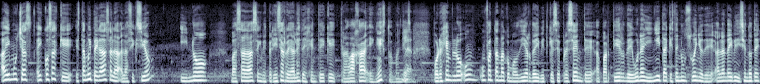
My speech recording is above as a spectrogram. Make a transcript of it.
hay muchas, hay cosas que están muy pegadas a la, a la ficción y no basadas en experiencias reales de gente que trabaja en esto, man, ¿ya? Claro. Por ejemplo, un, un fantasma como Dear David que se presente a partir de una niñita que está en un sueño de Alan David diciéndote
